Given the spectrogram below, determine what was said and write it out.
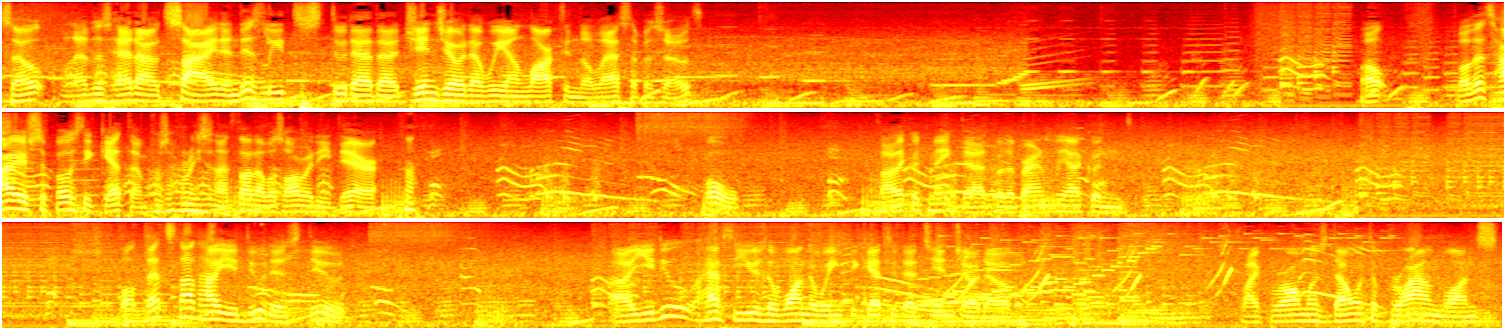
So, let us head outside, and this leads to that uh, Jinjo that we unlocked in the last episode. Well, well, that's how you're supposed to get them. For some reason, I thought I was already there. Whoa. Thought I could make that, but apparently I couldn't. Well, that's not how you do this, dude. Uh, you do have to use the Wonder Wing to get to that Jinjo, though. Like, we're almost done with the brown ones.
